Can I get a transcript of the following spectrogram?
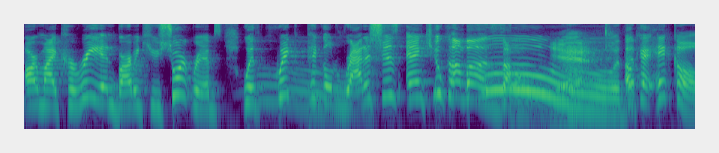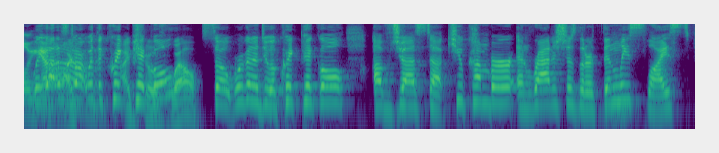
are my Korean barbecue short ribs with quick pickled radishes and cucumbers. Ooh, yeah. the Okay, pickle. We yeah. got to start with the quick I chose pickle. well. So we're gonna do a quick pickle of just uh, cucumber and radishes that are thinly sliced.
